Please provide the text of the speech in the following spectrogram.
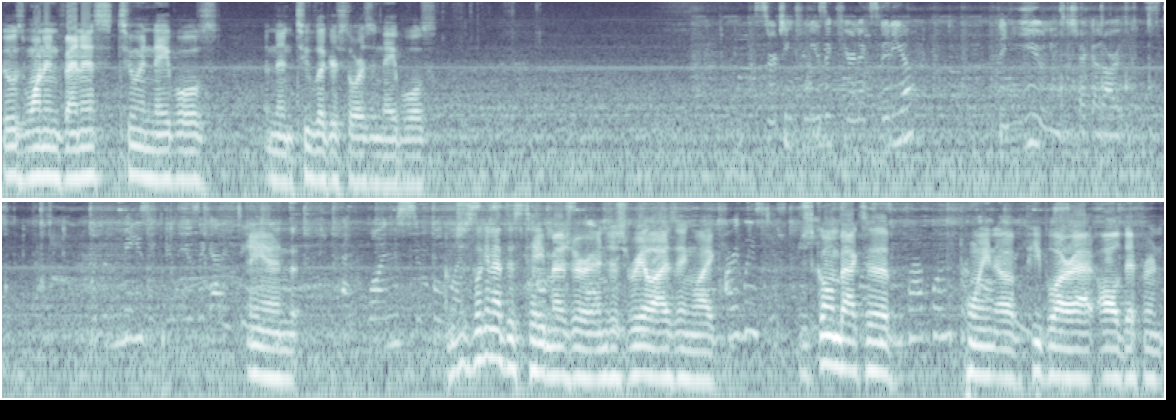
there was one in Venice, two in Naples, and then two liquor stores in Naples. Searching for music for your next video? Then you need to check out Artlist. With amazing new music added daily. And I'm just looking at this tape measure and just realizing, like, just going back to the point of people are at all different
